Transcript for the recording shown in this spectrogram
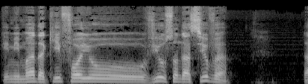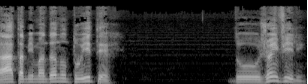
quem me manda aqui foi o Wilson da Silva. Tá, tá me mandando um Twitter do Joinville.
